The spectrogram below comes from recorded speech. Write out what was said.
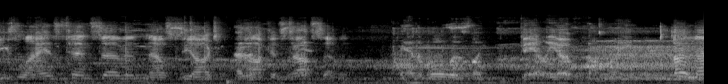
Vikings, Lions 10-7, now Seahawks, Falcons 10-7. Yeah, the bowl is like barely open. Son, I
